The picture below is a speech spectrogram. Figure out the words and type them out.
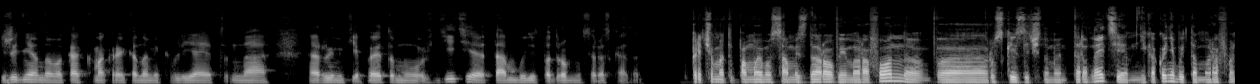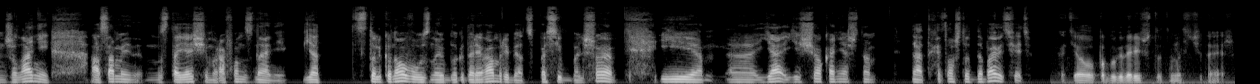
ежедневного, как макроэкономика влияет на рынки, поэтому ждите, там будет подробно все рассказано. Причем это, по-моему, самый здоровый марафон в русскоязычном интернете. Не какой-нибудь там марафон желаний, а самый настоящий марафон знаний. Я столько нового узнаю благодаря вам, ребят. Спасибо большое. И э, я еще, конечно... Да, ты хотел что-то добавить, Федь? Хотел поблагодарить, что ты нас читаешь.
